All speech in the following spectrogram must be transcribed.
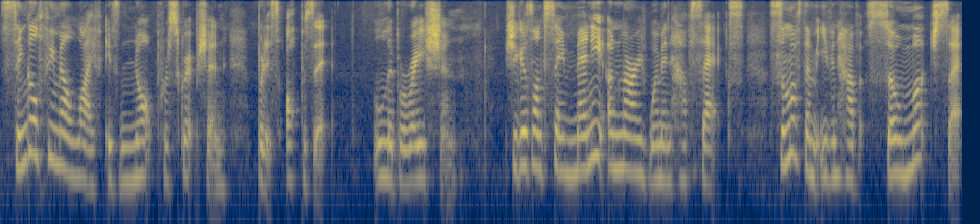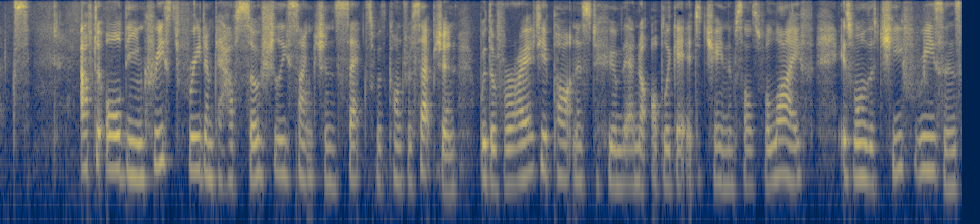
Single female life is not prescription, but its opposite liberation. She goes on to say many unmarried women have sex. Some of them even have so much sex. After all, the increased freedom to have socially sanctioned sex with contraception with a variety of partners to whom they are not obligated to chain themselves for life is one of the chief reasons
